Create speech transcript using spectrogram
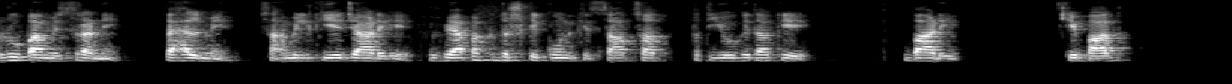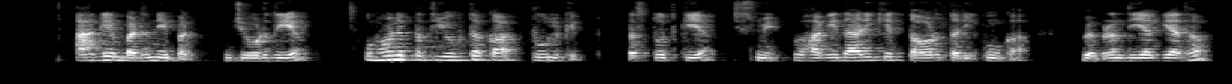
Rupa Mishra ने पहल में शामिल किए जा रहे व्यापक दृष्टिकोण के साथ साथ प्रतियोगिता के बारे के बाद आगे बढ़ने पर ज़ोर दिया। उन्होंने प्रतियोगिता का टूल किट प्रस्तुत किया, जिसमें भागीदारी के तौर तरीकों का विवरण दिया गया था।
